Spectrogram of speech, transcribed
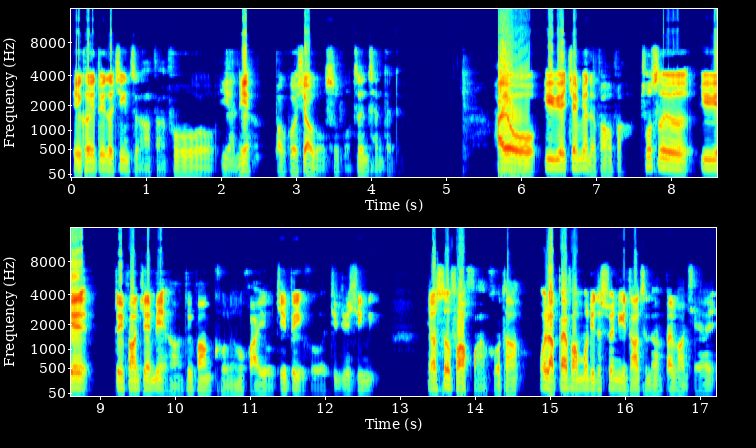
也可以对着镜子啊反复演练，包括笑容是否真诚等等。还有预约见面的方法。初次预约对方见面啊，对方可能怀有戒备和拒绝心理，要设法缓和他。为了拜访目的的顺利达成呢，拜访前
